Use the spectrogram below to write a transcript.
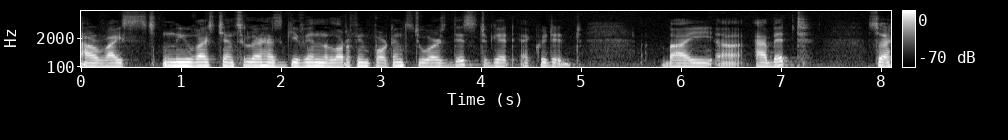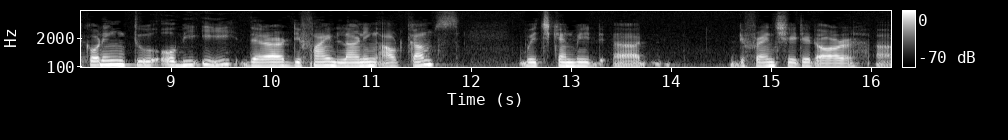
our vice new vice chancellor has given a lot of importance towards this to get accredited by uh, ABET so according to OBE, there are defined learning outcomes which can be uh, differentiated or uh,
